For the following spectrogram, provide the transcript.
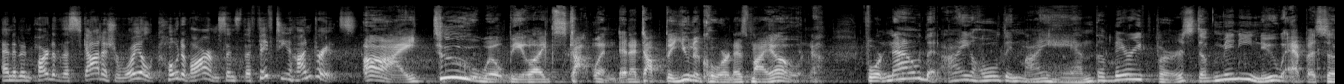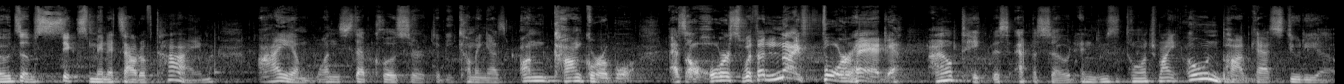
and have been part of the Scottish royal coat of arms since the 1500s. I, too, will be like Scotland and adopt the unicorn as my own. For now that I hold in my hand the very first of many new episodes of Six Minutes Out of Time, I am one step closer to becoming as unconquerable as a horse with a knife forehead. I'll take this episode and use it to launch my own podcast studio.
